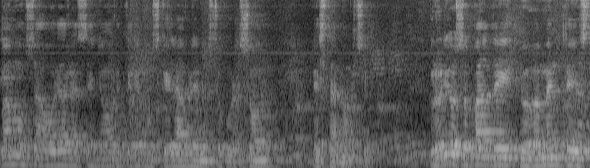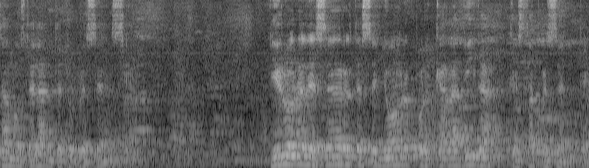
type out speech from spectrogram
Vamos a orar al Señor. Queremos que Él hable en nuestro corazón esta noche. Glorioso Padre, nuevamente estamos delante de tu presencia. Quiero agradecerte, Señor, por cada vida que está presente.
